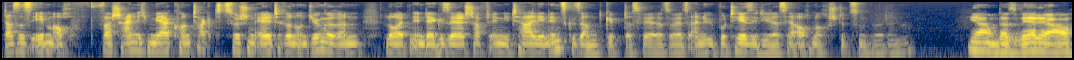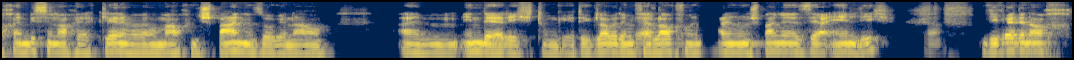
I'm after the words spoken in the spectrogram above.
dass es eben auch wahrscheinlich mehr Kontakt zwischen älteren und jüngeren Leuten in der Gesellschaft in Italien insgesamt gibt. Das wäre so jetzt eine Hypothese, die das ja auch noch stützen würde. Ne? Ja, und das wäre auch ein bisschen auch erklären, warum auch in Spanien so genau ähm, in der Richtung geht. Ich glaube, der ja. Verlauf von Italien und Spanien ist sehr ähnlich. Ja. Wir werden auch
